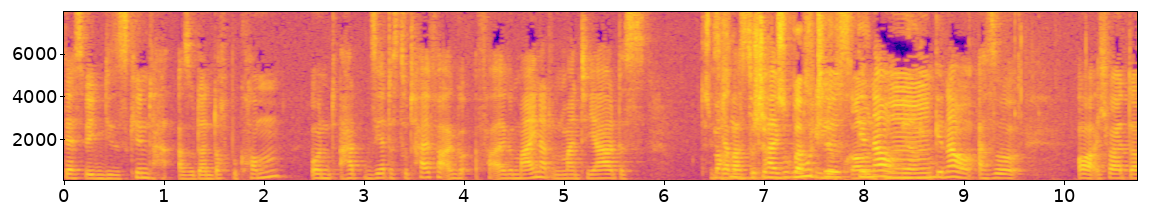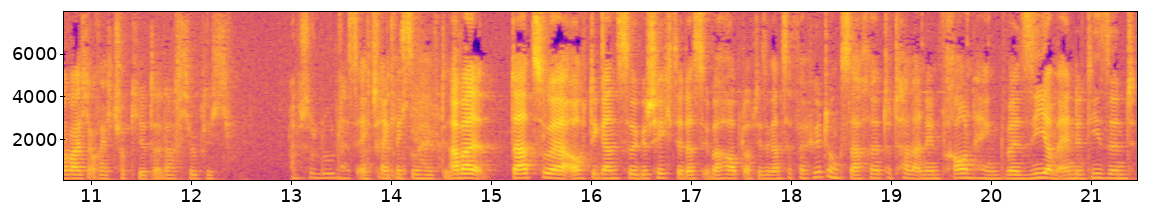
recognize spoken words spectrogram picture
deswegen dieses Kind also dann doch bekommen. Und hat, sie hat das total verallgemeinert und meinte, ja, das, das ist ja was total super Gutes. Genau, mhm. genau. Also, oh, ich war, da war ich auch echt schockiert. Da dachte ich wirklich, Absolut. Das ist echt schrecklich. so heftig. Aber dazu ja auch die ganze Geschichte, dass überhaupt auch diese ganze Verhütungssache total an den Frauen hängt, weil sie am Ende die sind,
